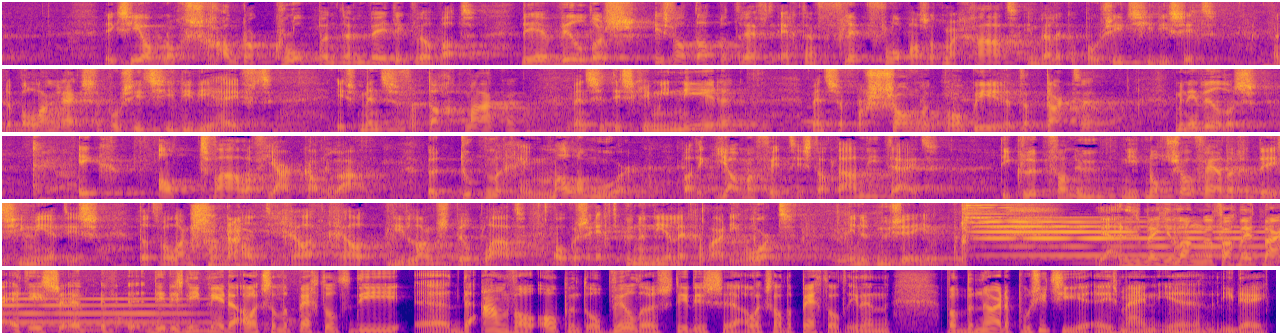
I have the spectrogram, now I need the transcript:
Ik zie ook nog schouderkloppend en weet ik wel wat. De heer Wilders is wat dat betreft echt een flipflop als het maar gaat in welke positie die zit. Maar de belangrijkste positie die hij heeft is mensen verdacht maken, mensen discrimineren, mensen persoonlijk proberen te tarten. Meneer Wilders, ik al twaalf jaar kan u aan. Het doet me geen malle moer. Wat ik jammer vind is dat aan die tijd die club van u niet nog zo verder gedecimeerd is... dat we langzamerhand die, die langspeelplaat ook eens echt kunnen neerleggen waar die hoort. In het museum. Ja, het is een beetje een lang eh, fragment, maar het is, eh, eh, dit is niet meer de Alexander Pechtold die eh, de aanval opent op Wilders. Dit is Alexander Pechtold in een wat benarde positie, is mijn idee.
